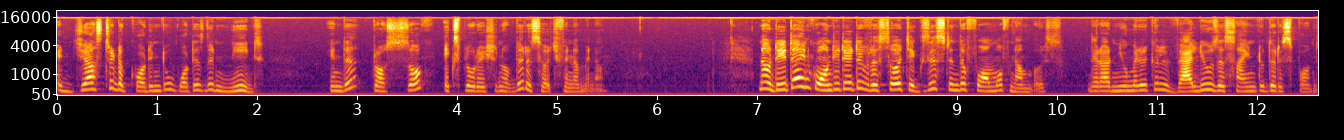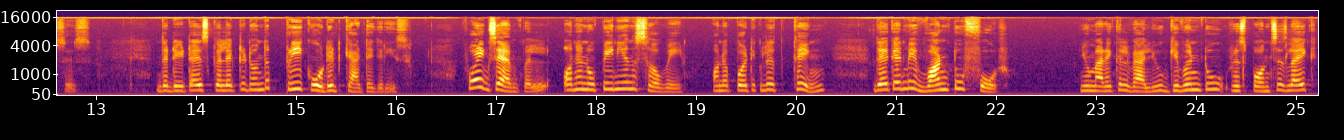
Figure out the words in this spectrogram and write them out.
adjusted according to what is the need in the process of exploration of the research phenomena. Now, data in quantitative research exist in the form of numbers there are numerical values assigned to the responses. The data is collected on the pre-coded categories. For example, on an opinion survey on a particular thing, there can be 1 to 4 numerical value given to responses like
